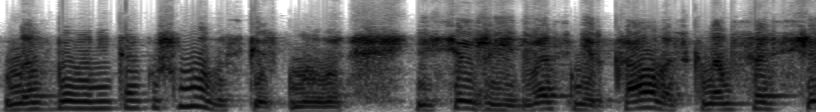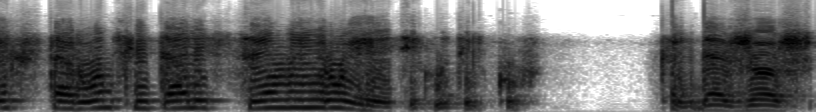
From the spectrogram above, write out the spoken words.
У нас было не так уж много спиртного, и все же едва смеркалось, к нам со всех сторон слетались целые рои этих мотыльков. Когда Жорж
